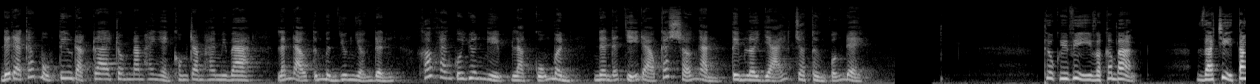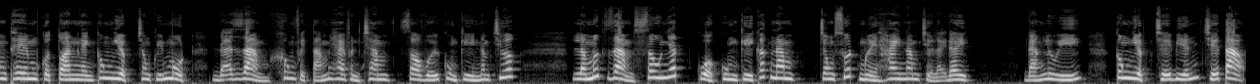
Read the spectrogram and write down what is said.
Để đạt các mục tiêu đặt ra trong năm 2023, lãnh đạo tỉnh Bình Dương nhận định khó khăn của doanh nghiệp là của mình nên đã chỉ đạo các sở ngành tìm lời giải cho từng vấn đề. Thưa quý vị và các bạn, giá trị tăng thêm của toàn ngành công nghiệp trong quý 1 đã giảm 0,82% so với cùng kỳ năm trước, là mức giảm sâu nhất của cùng kỳ các năm trong suốt 12 năm trở lại đây. Đáng lưu ý, công nghiệp chế biến, chế tạo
